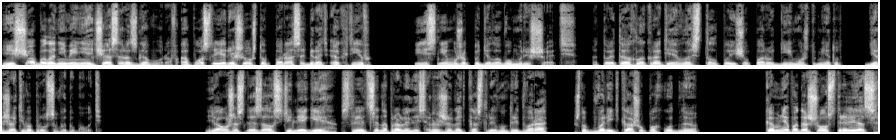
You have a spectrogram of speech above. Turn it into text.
Еще было не менее часа разговоров, а после я решил, что пора собирать актив и с ним уже по-деловому решать. А то эта охлократия, власть толпы еще пару дней может меня тут держать и вопросы выдумывать. Я уже слезал с телеги, стрельцы направлялись разжигать костры внутри двора, чтобы варить кашу походную. Ко мне подошел стрелец,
